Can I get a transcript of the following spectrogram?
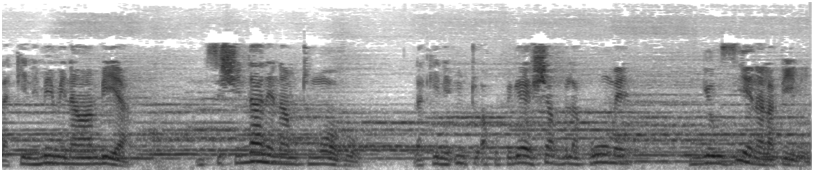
Lakini mimi nawaambia, msishindane na mtu mwovu, lakini mtu akupigaye shavu la kuume mgeuzie na la pili.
